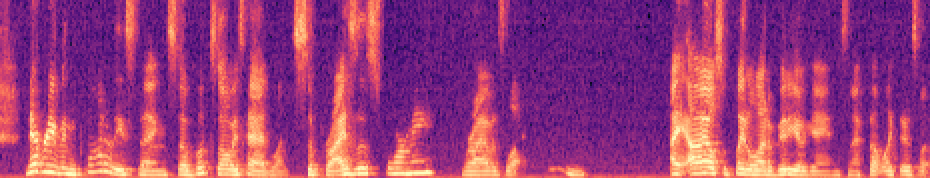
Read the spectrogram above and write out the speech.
never even thought of these things." So books always had like surprises for me, where I was like, hmm. I, I also played a lot of video games, and I felt like there's a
